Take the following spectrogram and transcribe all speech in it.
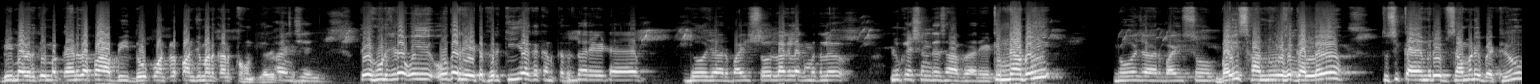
ਵੀ ਮਤਲਬ ਕਿ ਮੈਂ ਕਹਿਣ ਦਾ ਭਾਵ ਵੀ 2 ਕੁਇੰਟਲ 5 ਮਣ ਕਣਕ ਹੁੰਦੀ ਆ ਉਹਦੇ ਵਿੱਚ। ਹਾਂਜੀ ਹਾਂਜੀ। ਤੇ ਹੁਣ ਜਿਹੜਾ ਉਹ ਉਹਦਾ ਰੇਟ ਫਿਰ ਕੀ ਹੈਗਾ ਕਣਕ ਦਾ? ਰੇਟ ਹੈ 2200 ਅਲੱਗ ਮਤਲਬ ਲੋਕੇਸ਼ਨ ਦੇ ਹਿਸਾਬ ਨਾਲ ਰੇਟ ਕਿੰਨਾ ਬਈ? 2200 ਬਈ ਸਾਨੂੰ ਇਹ ਗੱਲ ਤੁਸੀਂ ਕੈਮਰੇ ਸਾਹਮਣੇ ਬੈਠੇ ਹੋ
